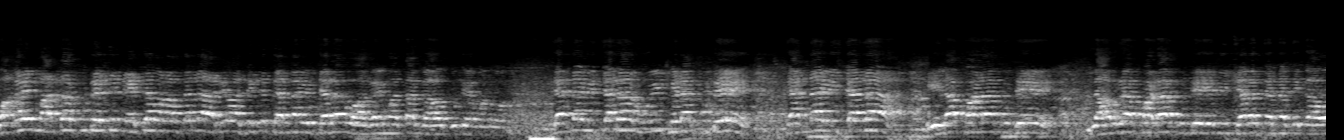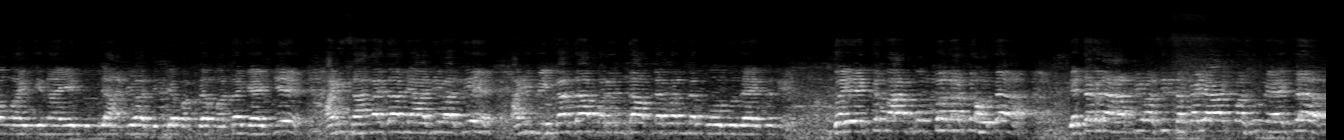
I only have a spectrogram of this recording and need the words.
वाघाई माता कुठे ते म्हणा त्यांना आदिवासीचे त्यांना विचारा वाघाई माता गाव कुठे म्हणून. त्यांना विचारा रुई खेडा कुठे? त्यांना विचारा हिला पाडा कुठे? लावरा पाडा कुठे? हे विचारा त्यांना ते गाव माहिती नाही तुमच्या आदिवासीचे फक्त मतं घ्यायची आणि सांगायचं आम्ही आदिवासी आहे आणि विकासापर्यंत आपल्यापर्यंत पोहोचू द्यायचं नाही. तो एक महाकुंभकर्ता होता. त्याच्याकडे आदिवासी सकाळी आठपासून यायचं.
